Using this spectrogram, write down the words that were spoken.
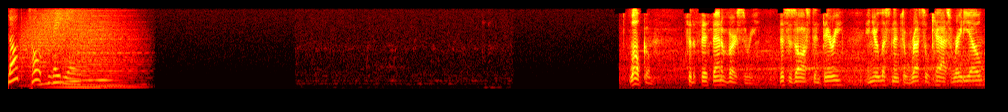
Blog Talk Radio. Welcome to the fifth anniversary. This is Austin Theory, and you're listening to WrestleCast Radio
